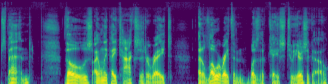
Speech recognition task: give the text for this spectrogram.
spend, those I only pay taxes at a rate at a lower rate than was the case two years ago,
